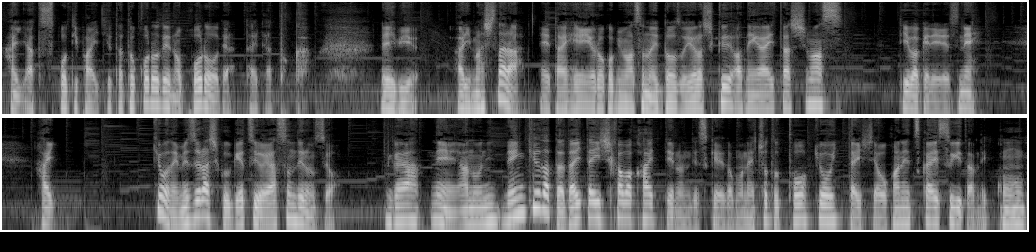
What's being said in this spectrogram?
はい、あと Spotify といったところでのフォローであったりだとか、レビュー、ありましたら、えー、大変喜びますのでどうぞよろしくお願いいたします。というわけでですね。はい。今日ね、珍しく月曜休んでるんですよ。が、ね、あの、連休だったら大体石川帰ってるんですけれどもね、ちょっと東京行ったりしてお金使いすぎたんで、今、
